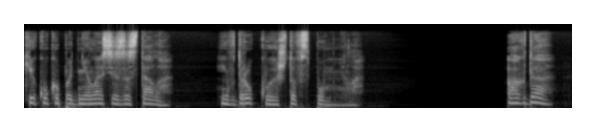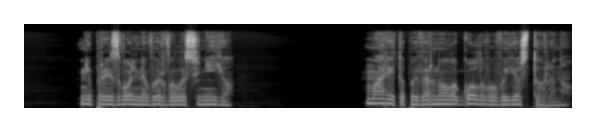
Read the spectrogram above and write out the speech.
Кикука поднялась из-за стола и вдруг кое-что вспомнила. «Ах да!» — непроизвольно вырвалось у нее. Марита повернула голову в ее сторону.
